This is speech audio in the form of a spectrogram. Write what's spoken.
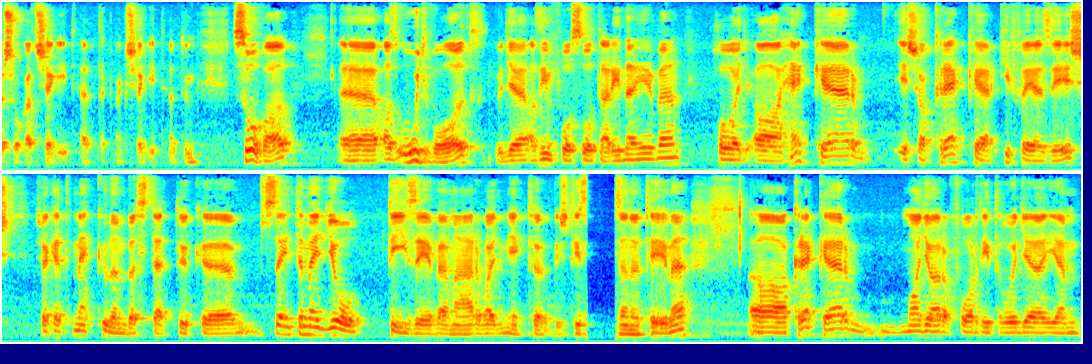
sokat segíthettek, meg segíthetünk. Szóval az úgy volt, ugye az infószótár idejében, hogy a hacker és a cracker kifejezés, ezeket megkülönböztettük szerintem egy jó tíz éve már, vagy még több is, 15 éve. A cracker magyar fordítva ugye ilyen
